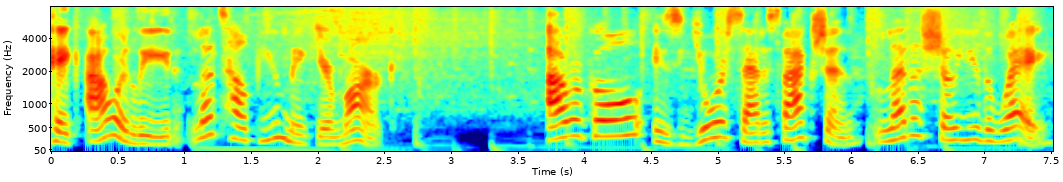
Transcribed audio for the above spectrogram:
Take our lead, let's help you make your mark. Our goal is your satisfaction. Let us show you the way.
